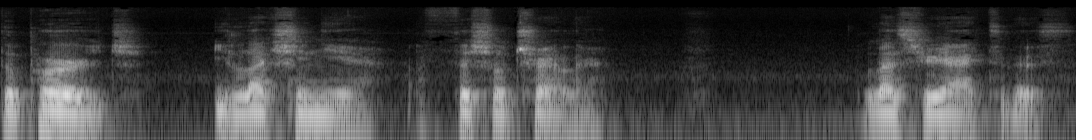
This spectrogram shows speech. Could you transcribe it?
The Purge, election year, official trailer. Let's react to this.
